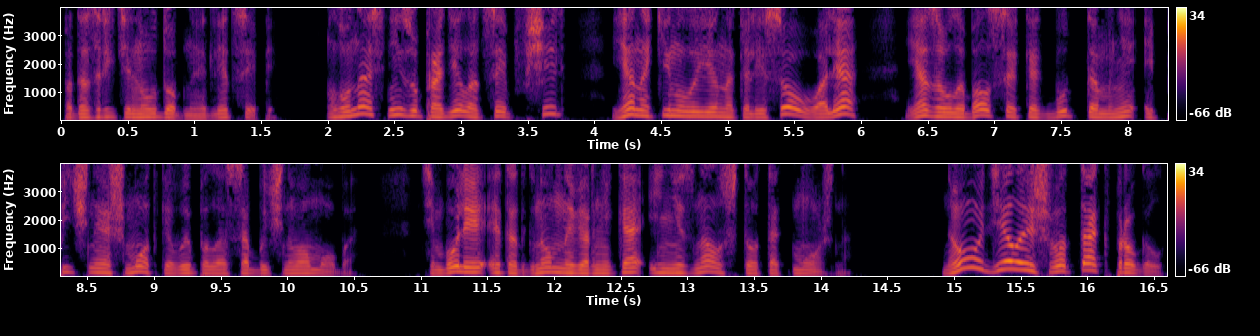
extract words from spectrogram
подозрительно удобное для цепи. Луна снизу продела цепь в щель, я накинул ее на колесо, вуаля! Я заулыбался, как будто мне эпичная шмотка выпала с обычного моба. Тем более этот гном наверняка и не знал, что так можно. «Ну, делаешь вот так, Прогол!»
